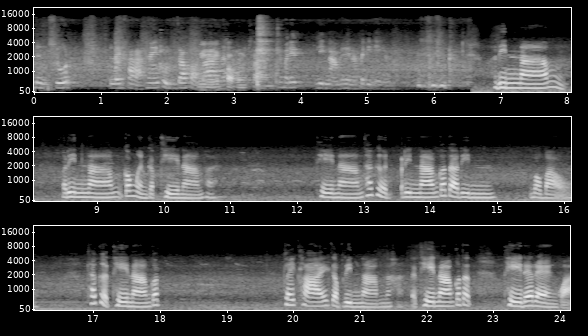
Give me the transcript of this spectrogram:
หนึ่งชุดเลยค่ะ ให้คุณเจ้าของวีบ้านนะขอบคะคุณครับยังไม่ได้รินน้ำเลยนะ ไปรินเองอะรินน้ำรินน้ำก็เหมือนกับเทน้ำค่ะ เทน้ำถ้าเกิดรินน้ำก็จะรินเบาๆ ถ้าเกิดเทน้ำก็ คล้ายๆ กับรินน้ำนะคะ แต่เทน้ำก็จะเทได้แรงกว่า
